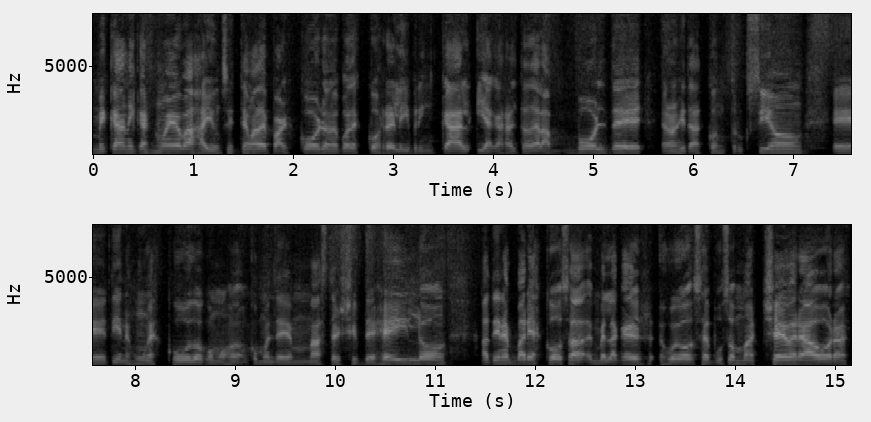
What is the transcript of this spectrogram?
mecánicas nuevas, hay un sistema de parkour donde puedes correr y brincar y agarrarte de las bordes, ya no necesitas construcción, eh, tienes un escudo como, como el de Master Chief de Halo, ah, tienes varias cosas, en verdad que el juego se puso más chévere ahora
